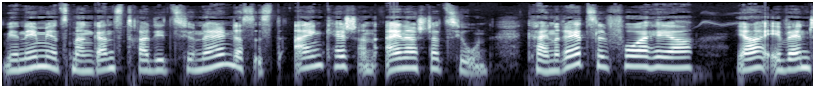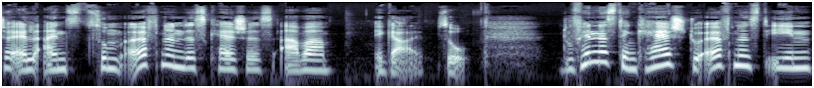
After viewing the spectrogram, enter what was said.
wir nehmen jetzt mal einen ganz traditionellen, das ist ein Cache an einer Station. Kein Rätsel vorher, ja, eventuell eins zum Öffnen des Caches, aber egal. So. Du findest den Cache, du öffnest ihn,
